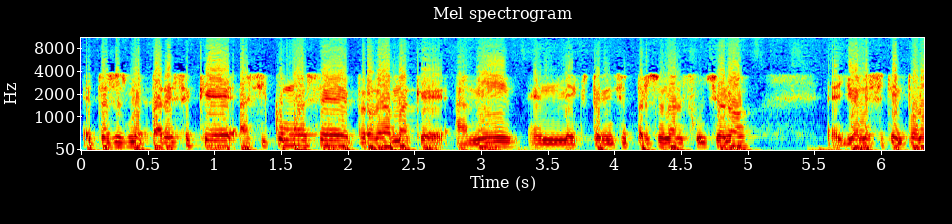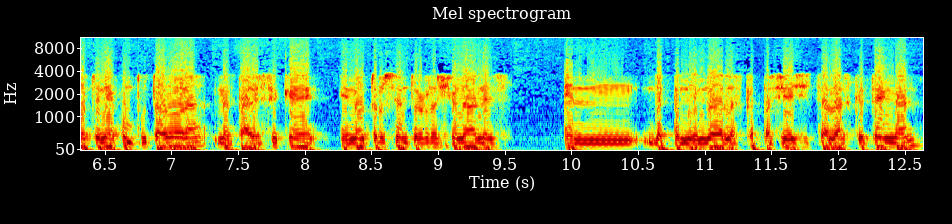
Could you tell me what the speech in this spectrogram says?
Entonces me parece que así como ese programa que a mí en mi experiencia personal funcionó, eh, yo en ese tiempo no tenía computadora, me parece que en otros centros regionales en, dependiendo de las capacidades instaladas que tengan,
